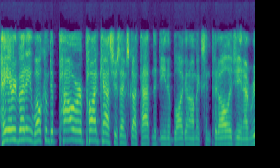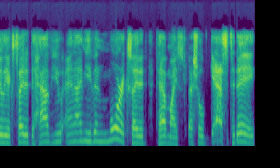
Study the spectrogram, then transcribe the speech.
Hey everybody, welcome to Power Podcasters. I'm Scott Paton, the Dean of Blogonomics and Podology, and I'm really excited to have you, and I'm even more excited to have my special guest today,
